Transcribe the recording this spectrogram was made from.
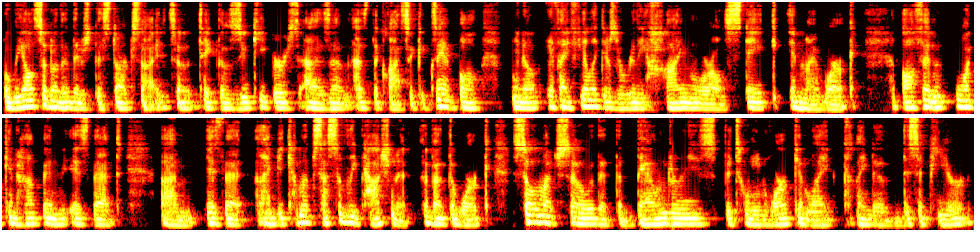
But we also know that there's this dark side. So take those zookeepers as um, as the classic example. You know, if I feel like there's a really high moral stake in my work, often what can happen is that um, is that I become obsessively passionate about the work, so much so that the boundaries between work and life kind of disappear.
